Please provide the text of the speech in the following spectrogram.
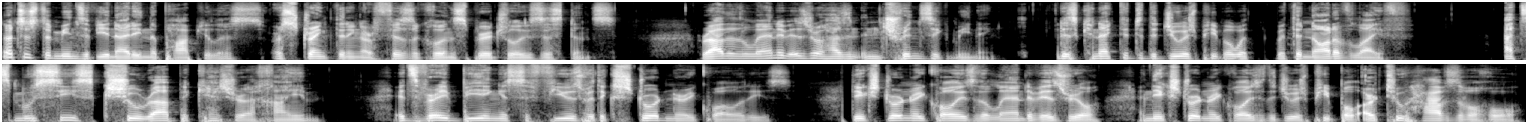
not just a means of uniting the populace or strengthening our physical and spiritual existence. Rather, the land of Israel has an intrinsic meaning. It is connected to the Jewish people with, with the knot of life. Atzmusis kshura bekesher achayim. Its very being is suffused with extraordinary qualities. The extraordinary qualities of the land of Israel and the extraordinary qualities of the Jewish people are two halves of a whole.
